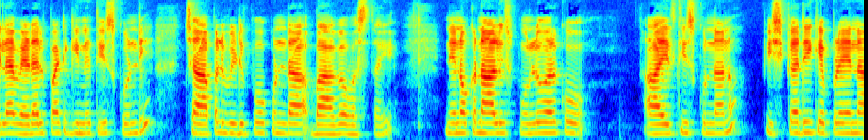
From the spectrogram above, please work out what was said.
ఇలా వెడల్పాటి గిన్నె తీసుకోండి. చేపలు విడిపోకుండా బాగా వస్తాయి. నేను ఒక నాలుగు స్పూన్ల వరకు ఆయిల్ తీసుకున్నాను. ఫిష్ కర్రీకి ఎప్పుడైనా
